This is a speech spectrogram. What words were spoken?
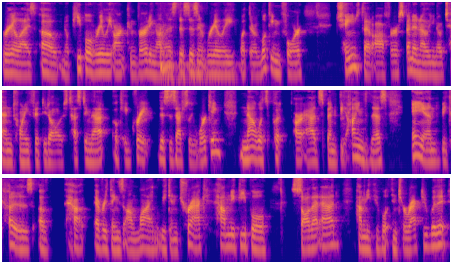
realize oh you know people really aren't converting on this this isn't really what they're looking for change that offer spend another you know 10 20 50 dollars testing that okay great this is actually working now let's put our ad spend behind this and because of how everything's online, we can track how many people saw that ad, how many people interacted with it.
